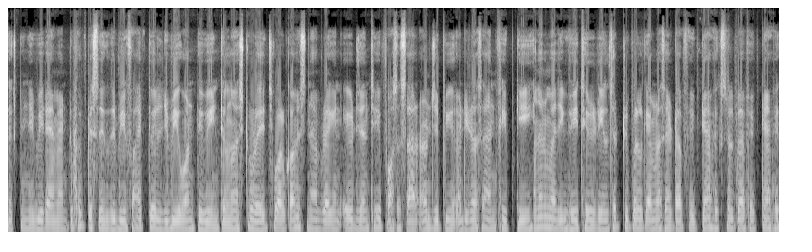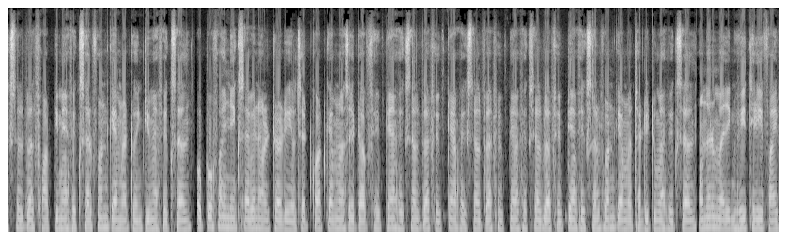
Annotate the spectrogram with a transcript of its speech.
16GB RAM and 256GB, 512GB, 1TB internal storage. Qualcomm Snapdragon 8 Gen 3 processor, 8GB Adreno 750. Honor Magic V3 real set triple camera setup 50 MP plus 50 MP plus 40 MP front camera 20 MP. Oppo Find X7 Ultra real set quad camera setup 50 MP plus 50 MP plus 50 MP plus 50 MP front camera 32 megapixel Honor Magic V three five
